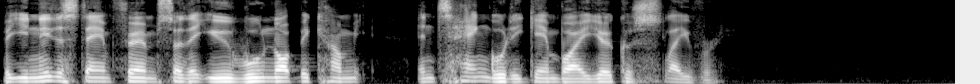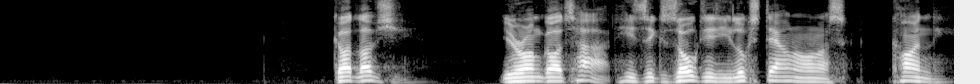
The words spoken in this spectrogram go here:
but you need to stand firm so that you will not become entangled again by a yoke of slavery. God loves you. You're on God's heart. He's exalted. He looks down on us kindly.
